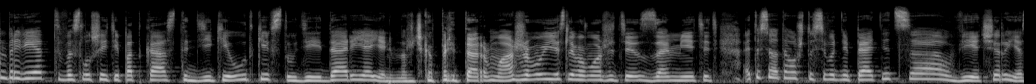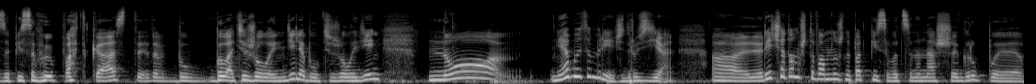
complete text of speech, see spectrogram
Всем привет! Вы слушаете подкаст «Дикие утки» в студии Дарья. Я немножечко притормаживаю, если вы можете заметить. Это все от того, что сегодня пятница, вечер, я записываю подкаст. Это был, была тяжелая неделя, был тяжелый день, но не об этом речь, друзья. А, речь о том, что вам нужно подписываться на наши группы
